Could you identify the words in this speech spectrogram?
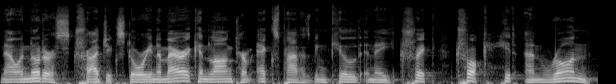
Now, another tragic story an American long term expat has been killed in a trick, truck hit and run.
